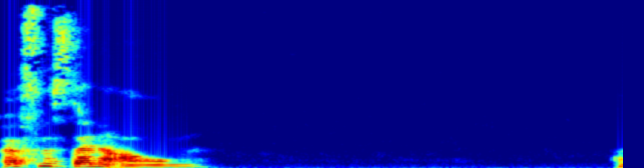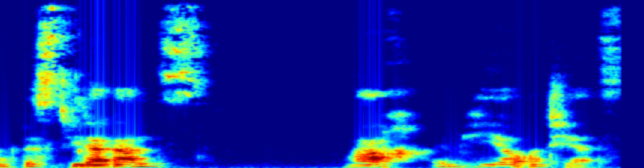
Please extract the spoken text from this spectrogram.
Öffnest deine Augen und bist wieder ganz wach im Hier und Jetzt.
